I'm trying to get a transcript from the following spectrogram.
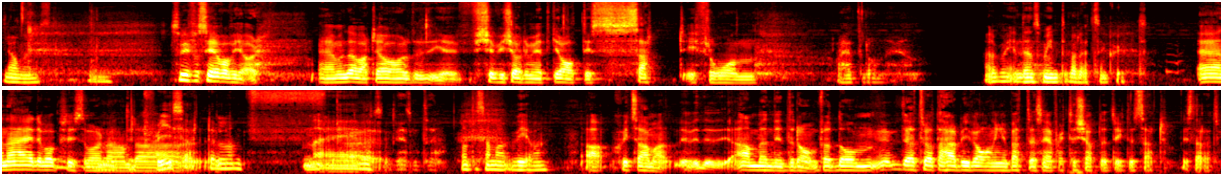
Ja, men visst. Så vi får se vad vi gör. Eh, men det har varit, jag har, vi körde med ett gratis cert ifrån, vad heter de nu igen? Ja, det var den som inte var Let's Encrypt. Eh, nej, det var precis, det var den Typ andra. FreeCert eller något? Nej, jag vet inte. något i samma veva. Ja, skitsamma. Använd inte dem. För att de, jag tror att det här blir aningen bättre sen jag faktiskt köpte ett riktigt cert istället.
